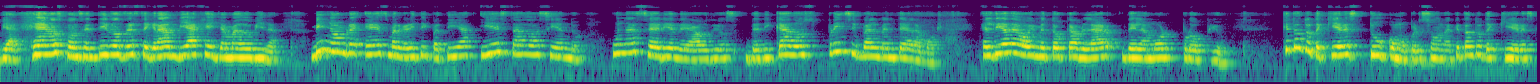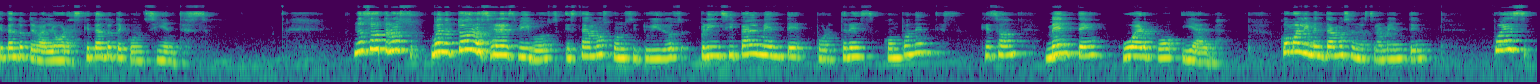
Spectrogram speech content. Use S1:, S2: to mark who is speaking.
S1: viajeros consentidos de este gran viaje llamado vida. Mi nombre es Margarita Hipatía y he estado haciendo una serie de audios dedicados principalmente al amor. El día de hoy me toca hablar del amor propio. ¿Qué tanto te quieres tú como persona? ¿Qué tanto te quieres? ¿Qué tanto te valoras? ¿Qué tanto te consientes? Bueno, todos los seres vivos estamos constituidos principalmente por tres componentes, que son mente, cuerpo y alma. ¿Cómo alimentamos a nuestra mente? Pues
